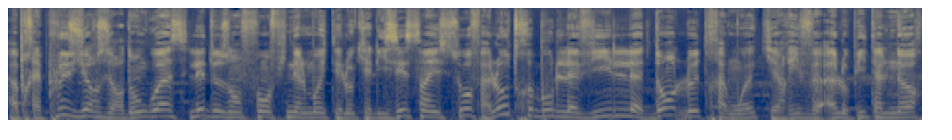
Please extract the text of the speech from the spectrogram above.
Après plusieurs heures d'angoisse, les deux enfants ont finalement été localisés sains et saufs à l'autre bout de la ville, dans le tramway qui arrive à l'hôpital Nord.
